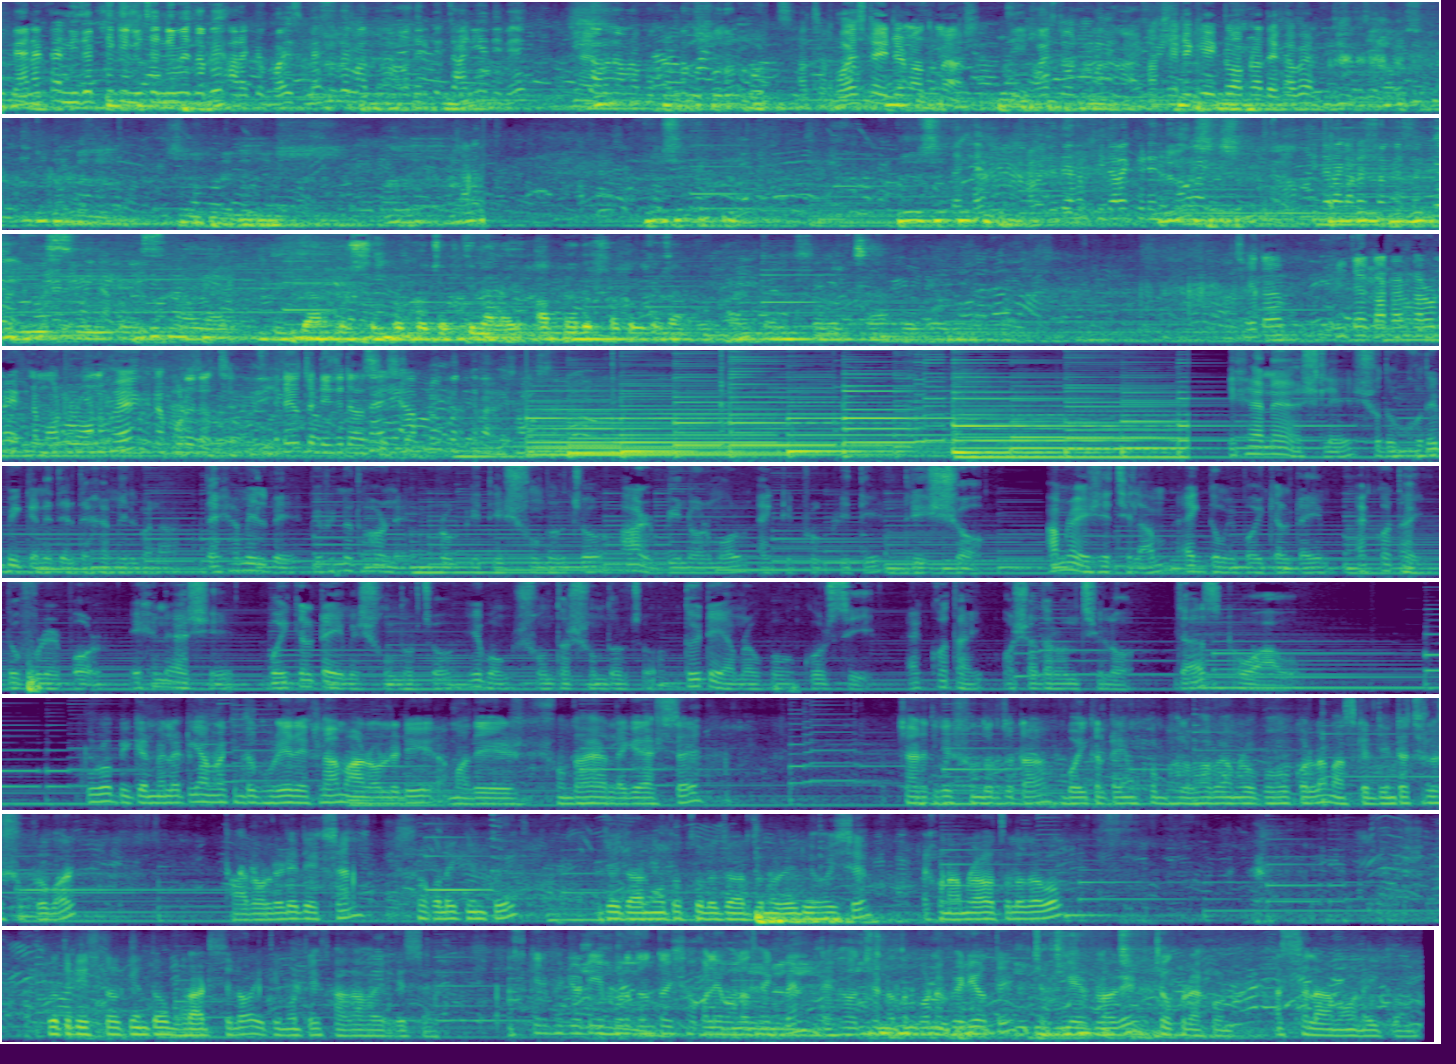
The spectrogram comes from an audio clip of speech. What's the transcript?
ব্যানারটা নিজের থেকে নিচে নেমে যাবে আর একটা ভয়েস মেসেজের মাধ্যমে আমাদেরকে জানিয়ে দিবে কি হ্যাঁ। কারণে আমরা প্রোগ্রামটা উদ্বোধন করছি আচ্ছা ভয়েসটা এটার মাধ্যমে আসে জি ভয়েসটার মাধ্যমে আসবে। আচ্ছা এটা কি একটু আপনারা দেখাবেন জি, অবশ্যই। দেখেন আমি যদি এখন ফিতাটা কেটে দিই ফিতাটা কাটার সঙ্গে সঙ্গে বিজ্ঞান ও শিল্প প্রযুক্তি মেলায় আপনাদের সকলকে জানাই আন্তরিক শুভেচ্ছা ও অভিনন্দন। আচ্ছা ফিতে কাটার কারণে এখানে মোটর অন হয়ে এটা পড়ে যাচ্ছে। এটাই হচ্ছে ডিজিটাল সিস্টেম আপনিও করতে পারবেন সমস্যা এখানে আসলে শুধু খুদে বিজ্ঞানীদের দেখা মিলবে না, দেখা মিলবে বিভিন্ন ধরনের প্রকৃতির সৌন্দর্য আর বিনর্মল একটি প্রকৃতির দৃশ্য। আমরা এসেছিলাম একদমই বৈকাল টাইম এক কথায় দুপুরের পর। এখানে আসে বৈকাল টাইমের সৌন্দর্য এবং সন্ধ্যার সৌন্দর্য দুইটাই আমরা উপভোগ করছি। এক কথায় অসাধারণ ছিল। জাস্ট ওয়াও পুরো বিজ্ঞান মেলাটি আমরা কিন্তু ঘুরিয়ে দেখলাম আর অলরেডি আমাদের সন্ধ্যা লেগে আসছে। চারিদিকের সৌন্দর্যটা বৈকাল টাইম খুব ভালোভাবে আমরা উপভোগ করলাম। আজকের দিনটা ছিল শুক্রবার। আর অলরেডি দেখছেন সকলে কিন্তু যে যার মতো চলে যাওয়ার জন্য রেডি হয়েছে। এখন আমরাও চলে যাব। প্রতিটি স্টল কিন্তু ভরাট ছিল, ইতিমধ্যেই ফাঁকা হয়ে গেছে। আজকের ভিডিওটি এই পর্যন্তই। সকলে ভালো থাকবেন। দেখা হচ্ছে নতুন কোনো ভিডিওতে। জাহাঙ্গীর ব্লগে চোখ রাখুন। আসসালামু আলাইকুম।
